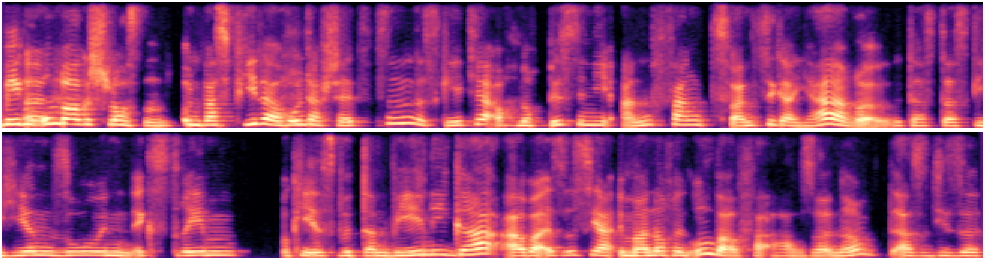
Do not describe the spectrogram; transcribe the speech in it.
wegen äh, Umbau geschlossen. Und was viele auch unterschätzen, das geht ja auch noch bis in die Anfang 20er Jahre, dass das Gehirn so in extremen okay, es wird dann weniger, aber es ist ja immer noch in Umbauphase. Ne? Also diese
